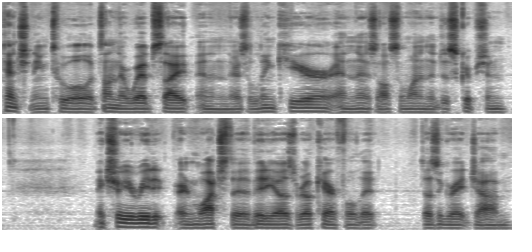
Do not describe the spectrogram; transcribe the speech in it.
tensioning tool. It's on their website and there's a link here and there's also one in the description. Make sure you read it and watch the videos real careful. That does a great job.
